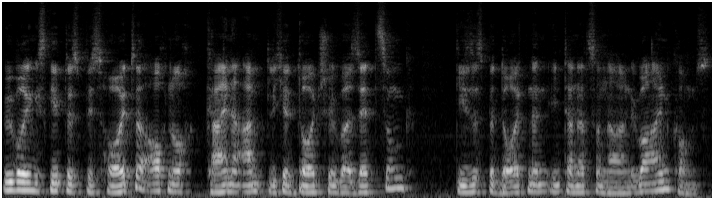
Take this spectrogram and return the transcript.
Übrigens gibt es bis heute auch noch keine amtliche deutsche Übersetzung dieses bedeutenden internationalen Übereinkommens.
